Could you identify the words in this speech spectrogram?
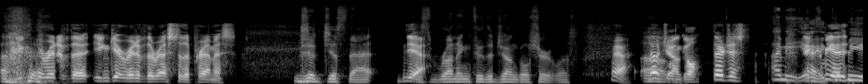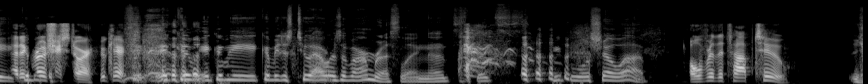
You can get rid of the you can get rid of the rest of the premise. Just, just that. Yeah. Just running through the jungle shirtless. Yeah, no Um, jungle. They're just I mean, it yeah, could it be, a- could be at a could be- grocery store. Who cares? it could it could be it could be just two hours of arm wrestling. That's, that's people will show up. Over the top 2.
